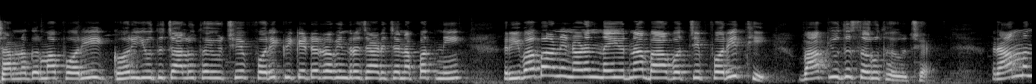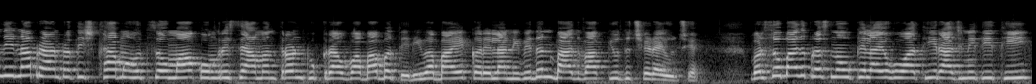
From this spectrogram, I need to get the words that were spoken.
જામનગરમાં ફરી ઘર યુદ્ધ ચાલુ થયું છે. ફરી ક્રિકેટર રવિન્દ્ર જાડેજાના પત્ની રીવાબા અને નણંદ નયના બા વચ્ચે ફરીથી વાકયુદ્ધ શરૂ થયું છે. રામ મંદિરના પ્રાણ પ્રતિષ્ઠા મહોત્સવમાં કોંગ્રેસે આમંત્રણ ઠુકરાવવા બાબતે રીવાબાએ કરેલા નિવેદન બાદ વાકયુદ્ધ છેડાયું છે. વર્ષો બાદ પ્રશ્ન ઉકેલાયો હોવાથી રાજનીતિથી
